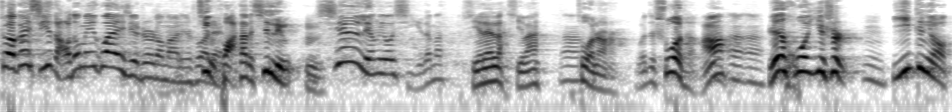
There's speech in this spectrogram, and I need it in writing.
这跟洗澡都没关系，知道吗？您说净化他的心灵。嗯，心灵有洗的吗？洗来了，洗完嗯坐那儿，我就说他啊。嗯嗯人活一世，嗯，一定要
